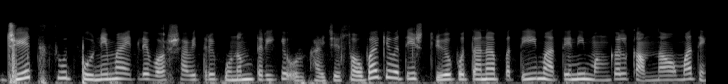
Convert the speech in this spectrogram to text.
જેઠ સુદ પૂર્ણિમા એટલે વર્ષ સાવિત્રી પૂનમ તરીકે ઓળખાય છે. સૌભાગ્યવતી સ્ત્રીઓ પોતાના પતિ માટેની મંગલ કામનાઓ માટે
